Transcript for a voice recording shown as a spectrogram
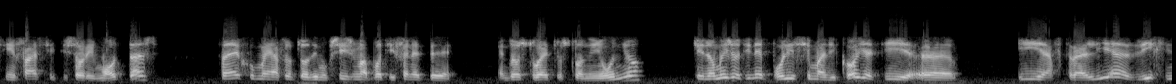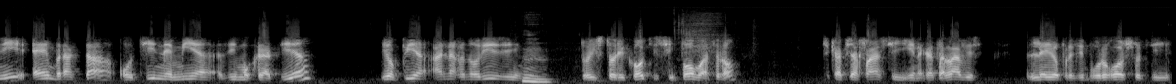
στην φάση της οριμότητας. Θα έχουμε αυτό το δημοψήφισμα από ό,τι φαίνεται εντός του έτους τον Ιούνιο και νομίζω ότι είναι πολύ σημαντικό γιατί ε, η Αυστραλία δείχνει έμπρακτα ότι είναι μια δημοκρατία η οποία αναγνωρίζει το ιστορικό της υπόβαθρο σε κάποια φάση για να καταλάβεις λέει ο Πρωθυπουργός ότι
